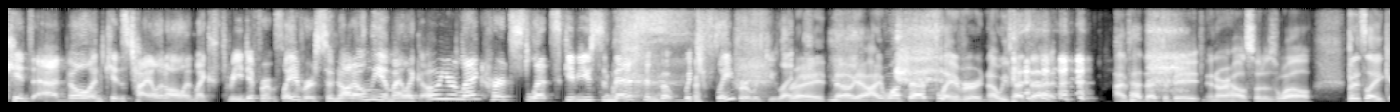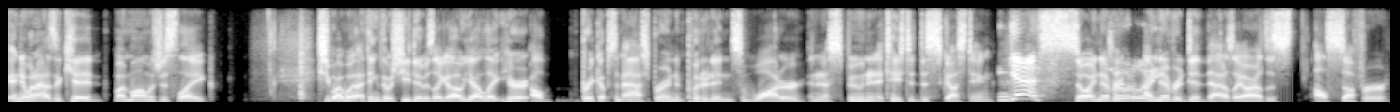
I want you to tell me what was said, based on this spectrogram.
kids Advil and kids Tylenol in like three different flavors. So not only am I like, oh, your leg hurts, let's give you some medicine, but which flavor would you like? Right. No, yeah, I want that flavor. No, we've had that. I've had that debate in our household as well. But it's like, you know, when I was a kid, my mom was just like, she, what I think what she did was like, oh yeah, like here, I'll break up some aspirin and put it in some water and in a spoon, and it tasted disgusting. Yes. So I never, I never did that. I was like, all right, I'll just, I'll suffer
